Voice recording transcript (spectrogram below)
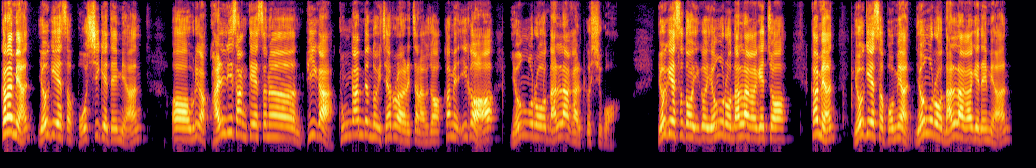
그러면 여기에서 보시게 되면 어, 우리가 관리 상태에서는 B가 군간 변동이 제로라 그랬잖아. 그죠? 그러면 이거 0으로 날아갈 것이고 여기에서도 이거 0으로 날아가겠죠? 그러면 여기에서 보면 0으로 날아가게 되면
